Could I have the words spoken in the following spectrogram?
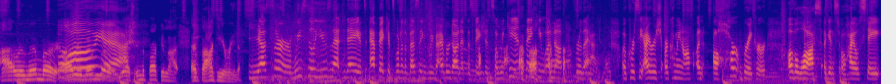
I remember. Oh, I remember. yeah. Yes, in the parking lot at the hockey arena. Yes, sir. We still use that today. It's epic. It's one of the best things we've ever done at the station, so we can't thank you enough for that. Of course, the Irish are coming off an, a heartbreaker of a loss against Ohio State.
